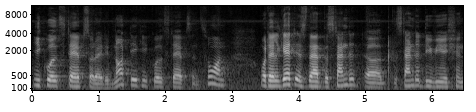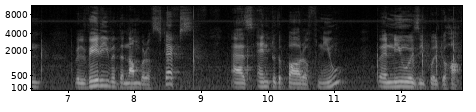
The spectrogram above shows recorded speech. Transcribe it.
equal steps or I did not take equal steps and so on, what I will get is that the standard uh, the standard deviation will vary with the number of steps as n to the power of nu where nu is equal to half.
